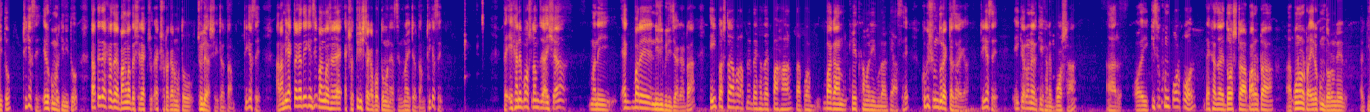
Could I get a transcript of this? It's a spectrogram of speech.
নিত, ঠিক আছে? এরকম আর কি নিত। তাতে দেখা যায় বাংলাদেশের একশো একশো টাকার মতো চলে আসে এটার দাম, ঠিক আছে? আর আমি এক টাকা দিয়ে কিনছি, বাংলাদেশের একশো তিরিশ টাকা বর্তমানে আছে, না এটার দাম, ঠিক আছে? তা এখানে বসলাম যে আইসা মানে একবারে নিরিবিলি জায়গাটা। এই পাশটা আবার আপনার দেখা যায় পাহাড়, তারপর বাগান, ক্ষেত খামারি এগুলো আর কি আছে। খুবই সুন্দর একটা জায়গা, ঠিক আছে? এই কারণে আর কি এখানে বসা। আর ওই কিছুক্ষণ পর পর দেখা যায় দশটা, বারোটা পনেরোটা এরকম ধরনের আর কি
